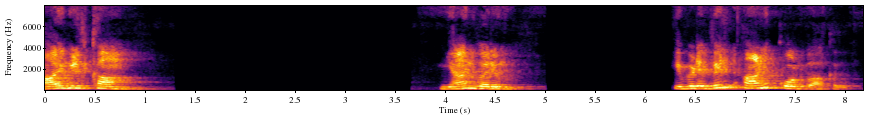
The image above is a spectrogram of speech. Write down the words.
ഐ വിൽ കം ഞാൻ വരും. ഇവിടെ വിൽ ആണ് കോഡ് വാക്ക്.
